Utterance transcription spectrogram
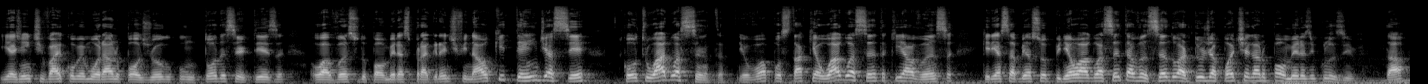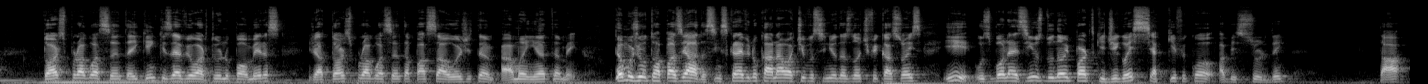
e a gente vai comemorar no pós-jogo com toda certeza o avanço do Palmeiras para a grande final, que tende a ser contra o Água Santa. Eu vou apostar que é o Água Santa que avança. Queria saber a sua opinião. O Água Santa avançando, o Arthur já pode chegar no Palmeiras inclusive, tá? Torce pro Água Santa aí. Quem quiser ver o Arthur no Palmeiras, já torce pro Água Santa passar hoje amanhã também. Tamo junto, rapaziada. Se inscreve no canal, ativa o sininho das notificações e os bonezinhos do Não Importa o que Digam. Esse aqui ficou absurdo, hein? Tá?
